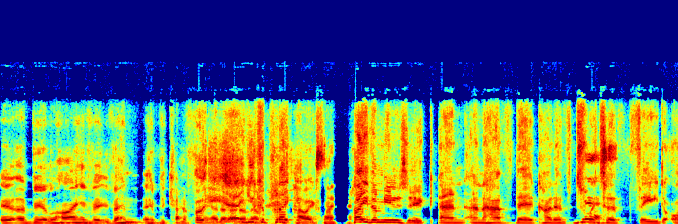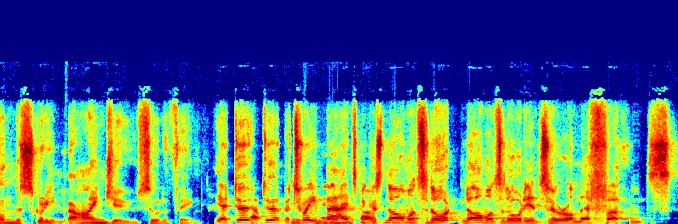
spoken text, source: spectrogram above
It'd be a live event. It'd be kind of funny. I don't, I yeah, don't you know could play how exciting. play the music and and have their kind of Yes. Twitter feed on the screen behind you, sort of thing. Yeah, do it, do it between Maybe bands because no one wants an au- no one wants an audience who are on their phones.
